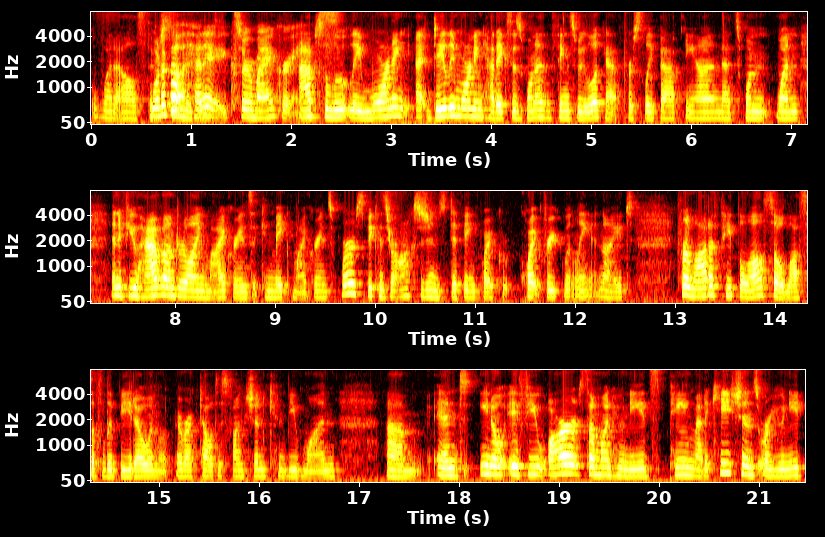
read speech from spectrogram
what else? There's what about so headaches things. or migraines? Absolutely. Morning, uh, daily morning headaches is one of the things we look at for sleep apnea, and that's one one. And if you have underlying migraines, it can make migraines worse because your oxygen's dipping quite quite frequently at night. For a lot of people, also loss of libido and erectile dysfunction can be one. Um, and you know, if you are someone who needs pain medications or you need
